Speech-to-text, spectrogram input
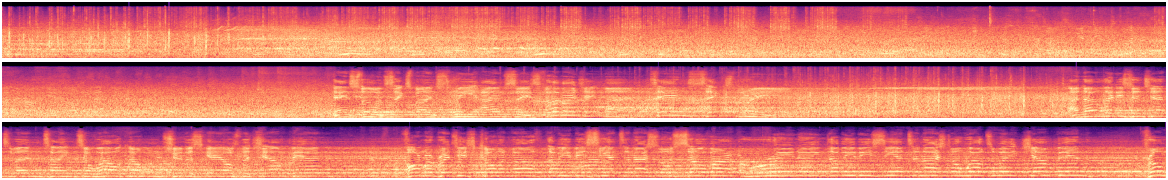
Ten stone, six pounds, three ounces for the Magic Man. Ten, six, three. And now, ladies and gentlemen, time to welcome to the scales the champion, former British Commonwealth WBC International Silver, reigning WBC International Welterweight Champion from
